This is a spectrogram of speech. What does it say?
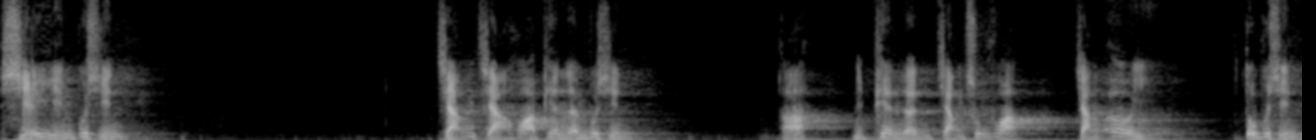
邪淫不行，讲假话骗人不行，啊，你骗人、讲粗话、讲恶语都不行，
